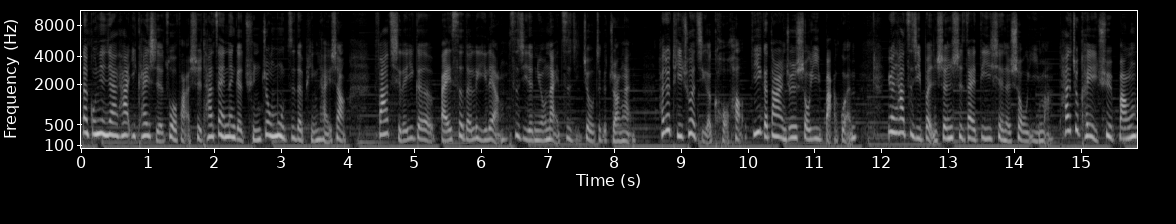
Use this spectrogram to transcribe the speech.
那龚建家他一开始的做法是，他在那个群众募资的平台上发起了一个白色的力量，自己的牛奶自己救这个专案。他就提出了几个口号，第一个当然就是兽医把关，因为他自己本身是在第一线的兽医嘛，他就可以去帮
